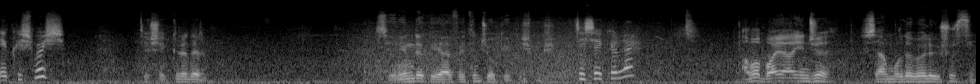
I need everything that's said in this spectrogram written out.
Yakışmış. Teşekkür ederim. Senin de kıyafetin çok yakışmış. Teşekkürler. Ama bayağı ince. Sen burada böyle üşürsün.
